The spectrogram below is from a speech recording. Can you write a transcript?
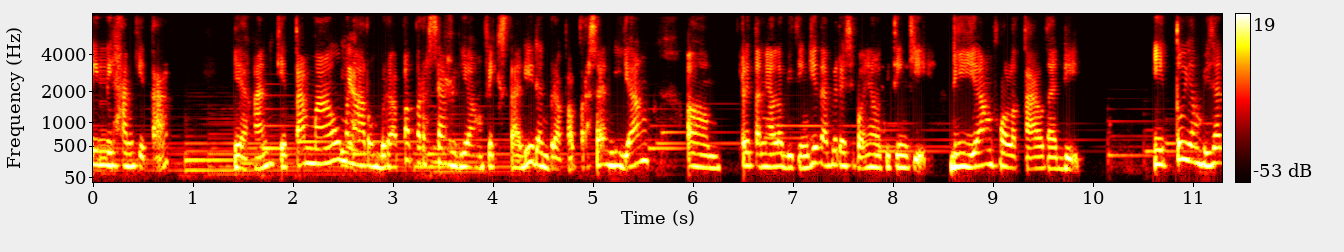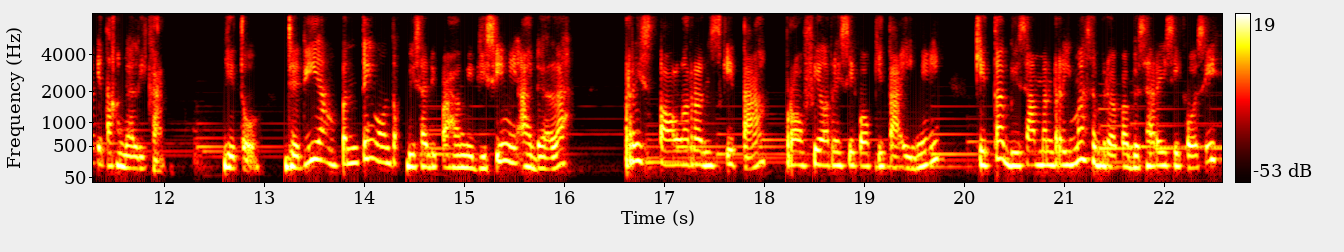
pilihan kita ya kan? Kita mau ya. menaruh berapa persen di yang fix tadi dan berapa persen di yang um, returnnya lebih tinggi tapi resikonya lebih tinggi. Di yang volatile tadi. Itu yang bisa kita kendalikan. Gitu. Jadi yang penting untuk bisa dipahami di sini adalah risk tolerance kita profil risiko kita ini kita bisa menerima seberapa besar risiko sih?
